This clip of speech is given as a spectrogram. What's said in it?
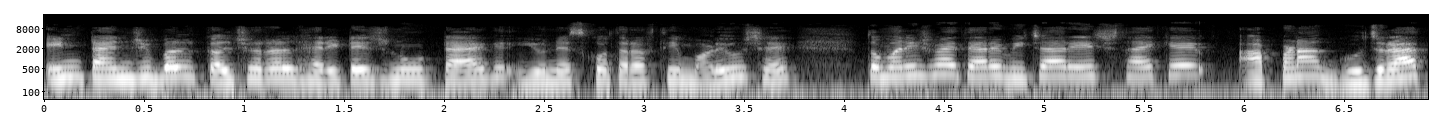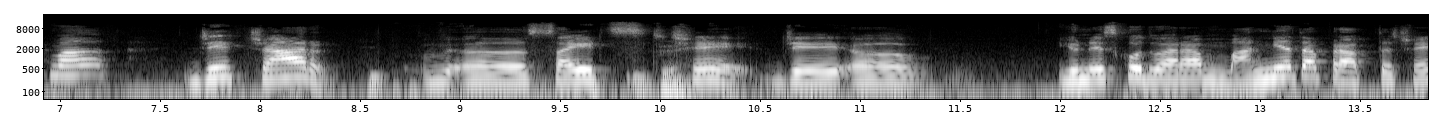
ઇનટેન્જિબલ કલ્ચરલ હેરિટેજનું ટેગ યુનેસ્કો તરફથી મળ્યું છે. તો મનીષભાઈ ત્યારે વિચાર એ જ થાય કે આપણા ગુજરાતમાં જે ચાર સાઇટ્સ છે જે યુનેસ્કો દ્વારા માન્યતા પ્રાપ્ત છે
